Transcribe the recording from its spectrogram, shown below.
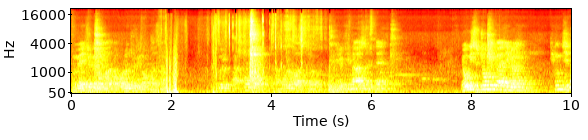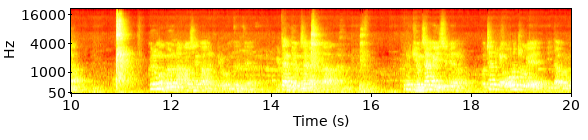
그럼 왼쪽이 높았다, 오른쪽이 높았다. 그걸 딱 보고 딱 올라와서 이렇게 나왔을 때 여기서 저기까지는 평지다. 그러면 그건 아무 생각할 필요 없는데 일단 경사가 있다. 그럼 경사가 있으면 어차피 오른쪽에 있다 그러면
